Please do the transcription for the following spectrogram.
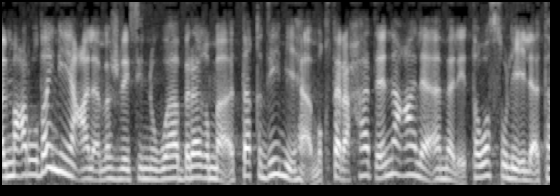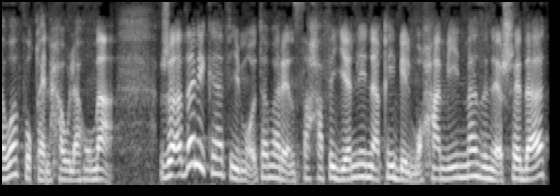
المعروضين على مجلس النواب رغم تقديمها مقترحات على أمل التوصل إلى توافق حولهما. جاء ذلك في مؤتمر صحفي لنقيب المحامين مازن إرشادات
